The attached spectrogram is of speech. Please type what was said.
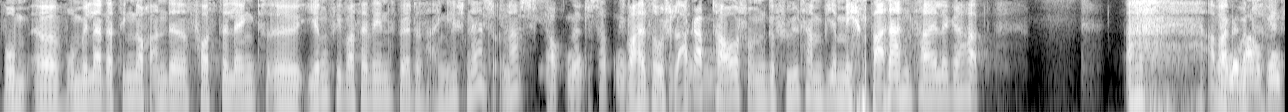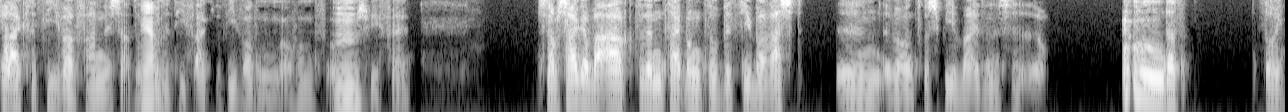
wo, äh, wo Miller das Ding noch an der Pfoste lenkt, äh, irgendwie was erwähnenswertes? Eigentlich nicht, oder? Ich glaube nicht, ich habe nichts. Es war halt so Schlagabtausch und gefühlt haben wir mehr Ballanteile gehabt. Ah, aber ja, gut. war auf jeden Fall aggressiver, fand ich. Also ja. positiv aggressiv auf dem, auf dem, auf dem mhm. Spielfeld. Ich glaube, Schalke war auch zu dem Zeitpunkt so ein bisschen überrascht äh, über unsere Spielweise. Ich, das, sorry,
